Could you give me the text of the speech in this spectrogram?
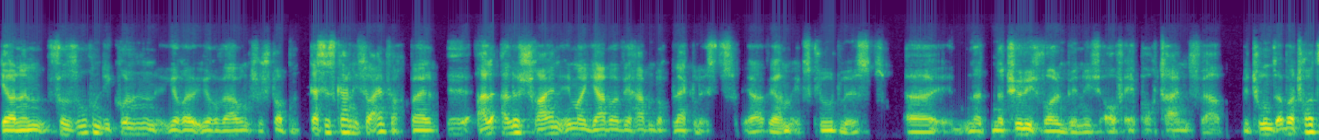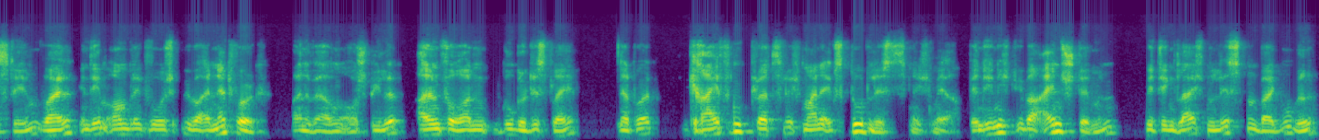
Ja, und dann versuchen die Kunden ihre, ihre Werbung zu stoppen. Das ist gar nicht so einfach, weil äh, alle, alle schreien immer, ja, aber wir haben doch Blacklists, ja, wir haben Exclude Lists. Äh, na, natürlich wollen wir nicht auf Epoch Times werben. Wir tun es aber trotzdem, weil in dem Augenblick, wo ich über ein Network meine Werbung ausspiele, allen voran Google Display, Network, greifen plötzlich meine Exclude-Lists nicht mehr. Wenn die nicht übereinstimmen mit den gleichen Listen bei Google,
